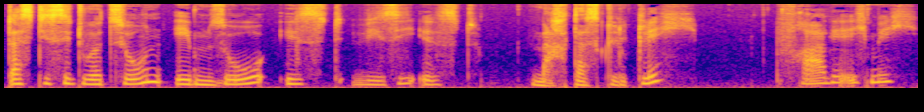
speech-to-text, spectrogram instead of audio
dass die Situation eben so ist, wie sie ist. Macht das glücklich? frage ich mich.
